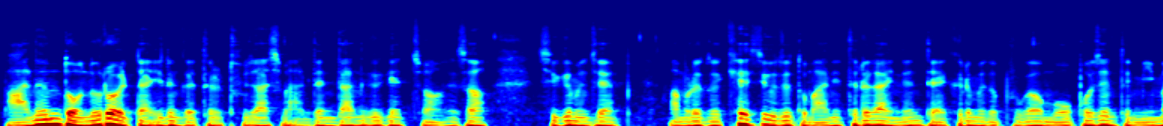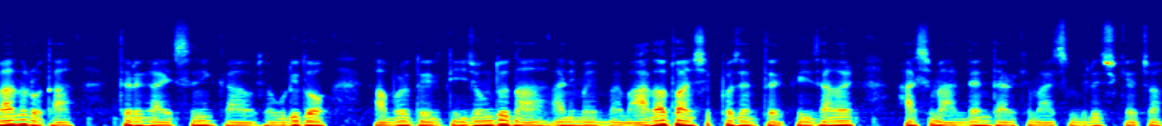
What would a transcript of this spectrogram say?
많은 돈으로 일단 이런 것들을 투자하시면 안 된다는 거겠죠. 그래서 지금 이제 아무래도 캐시우드도 많이 들어가 있는데 그럼에도 불구하고 뭐 5% 미만으로 다 들어가 있으니까 우리도 아무래도 이 정도나 아니면 많아도 한 10%그 이상을 하시면 안 된다 이렇게 말씀드릴 수 있겠죠.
